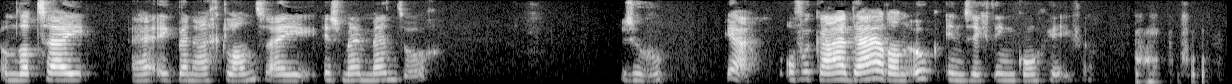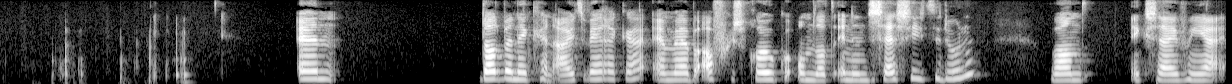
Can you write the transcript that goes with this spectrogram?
omdat zij, hè, ik ben haar klant, zij is mijn mentor. Dus ja, of ik haar daar dan ook inzicht in kon geven. En dat ben ik gaan uitwerken. En we hebben afgesproken om dat in een sessie te doen. Want ik zei van ja,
